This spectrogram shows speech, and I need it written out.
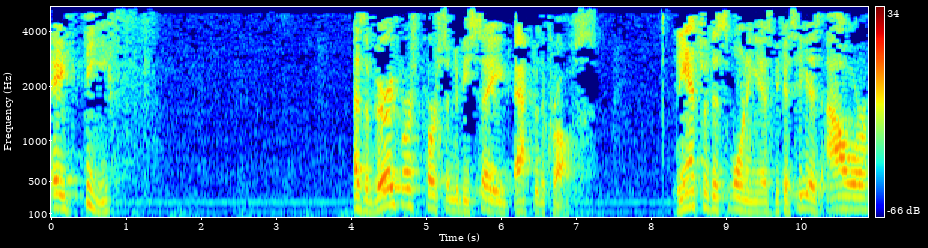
a thief as the very first person to be saved after the cross? The answer this morning is because he is our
